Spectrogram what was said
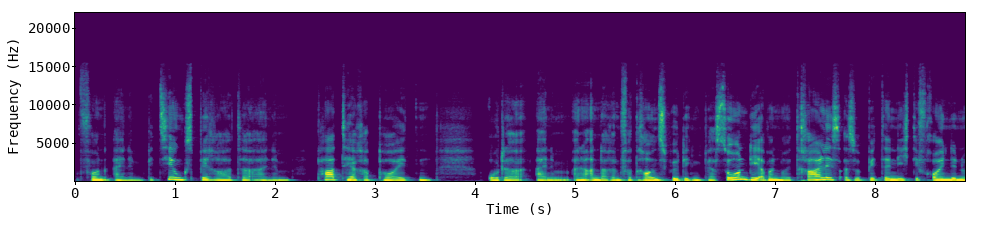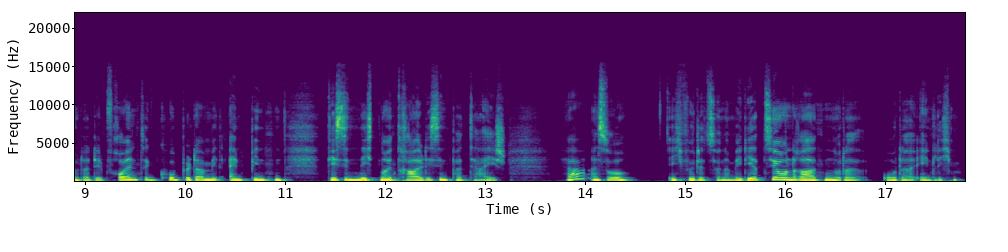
von einem Beziehungsberater, einem Paartherapeuten oder einem, einer anderen vertrauenswürdigen Person, die aber neutral ist. Also bitte nicht die Freundin oder den Freund, den Kumpel damit einbinden. Die sind nicht neutral, die sind parteiisch. Ja, also ich würde zu einer Mediation raten oder, oder ähnlichem.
